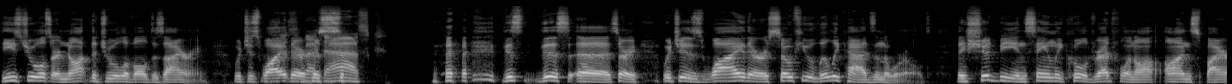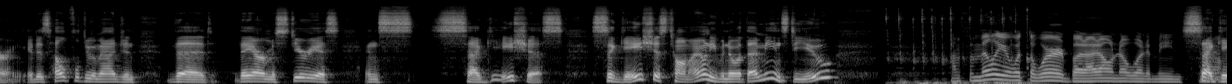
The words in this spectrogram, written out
These jewels are not the jewel of all desiring, which is why about so- ask. this this uh sorry, which is why there are so few lily pads in the world. They should be insanely cool, dreadful, and awe- awe-inspiring. It is helpful to imagine that they are mysterious and s- sagacious. Sagacious, Tom. I don't even know what that means. Do you? I'm familiar with the word, but I don't know what it means. no, not off the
